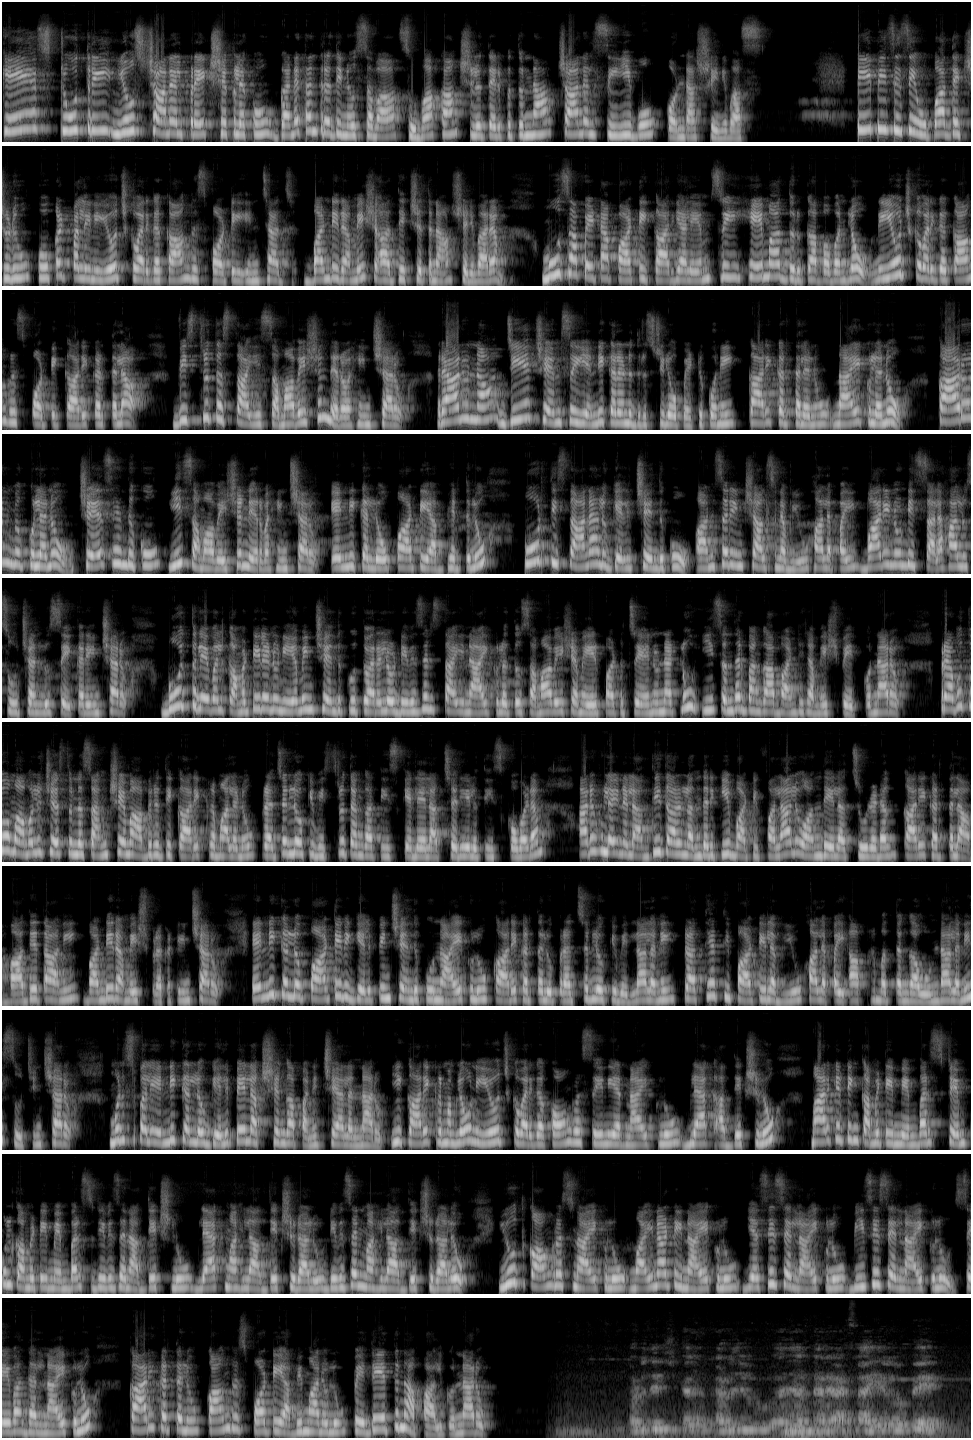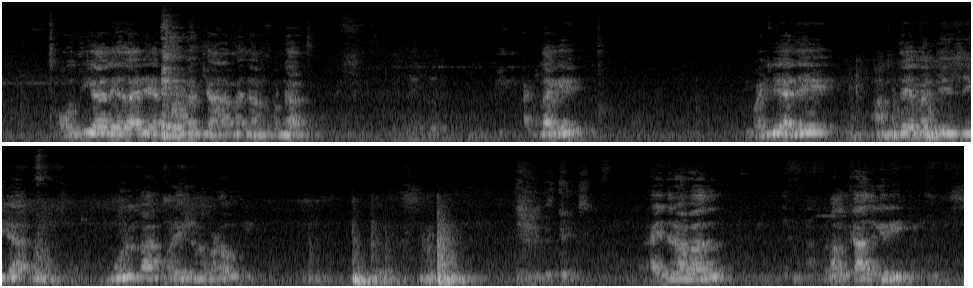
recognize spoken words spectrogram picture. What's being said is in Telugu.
KS two three news channel ప్రేక్షకులకు గణతంత్ర దినోత్సవ శుభాకాంక్షలు తెలుపుతున్న channel CEO Konda Srinivas. TPCC ఉపాధ్యక్షుడు కూకట్పల్లి నియోజకవర్గ కాంగ్రెస్ పార్టీ ఇన్ఛార్జ్ బండి రమేష్ అధ్యక్షతన శనివారం మూసాపేట పార్టీ కార్యాలయం శ్రీ హేమా దుర్గా భవన్లో నియోజకవర్గ కాంగ్రెస్ పార్టీ కార్యకర్తల విస్తృత స్థాయి సమావేశం నిర్వహించారు. రానున్న జీహెచ్ఎంసీ ఎన్నికలను దృష్టిలో పెట్టుకొని కార్యకర్తలను నాయకులను కారోన్ముఖులను చేసేందుకు ఈ సమావేశం నిర్వహించారు. ఎన్నికల్లో పార్టీ అభ్యర్థులు పూర్తి స్థానాలు గెలిచేందుకు అనుసరించాల్సిన వ్యూహాలపై వారి నుండి సలహాలు సూచనలు సేకరించారు. బూత్ లెవెల్ కమిటీలను నియమించేందుకు త్వరలో డివిజన్ స్థాయి నాయకులతో సమావేశం ఏర్పాటు చేయనున్నట్లు ఈ సందర్భంగా బండి రమేష్ పేర్కొన్నారు. ప్రభుత్వం అమలు చేస్తున్న సంక్షేమ అభివృద్ధి కార్యక్రమాలను ప్రజల్లోకి విస్తృతంగా తీసుకెళ్ళేలా చర్యలు తీసుకోవడం అర్హులైన లబ్ధిదారులందరికీ వాటి ఫలాలు అందేలా చూడడం కార్యకర్తల బాధ్యత అని బండి రమేష్ ప్రకటించారు. ఎన్నికల్లో పార్టీని గెలిపించేందుకు నాయకులు కార్యకర్తలు ప్రజల్లోకి వెళ్ళాలని ప్రత్యర్థి పార్టీల వ్యూహాలపై అప్రమత్తంగా ఉండాలని సూచించారు. మున్సిపల్ ఎన్నికల్లో గెలిపే లక్ష్యంగా పనిచేయాలన్నారు. ఈ కార్యక్రమంలో నియోజకవర్గ కాంగ్రెస్ సీనియర్ నాయకులు బ్లాక్ అధ్యక్షులు marketing committee members temple committee members division అధ్యక్షులు బ్లాక్ మహిళా అధ్యక్షురాలు డివిజన్ మహిళా అధ్యక్షురాలు యూత్ కాంగ్రెస్ నాయకులు మైనార్టీ నాయకులు ఎస్సీసెల్ నాయకులు బీసీసీఎల్ నాయకులు సేవాదళ నాయకులు కార్యకర్తలు కాంగ్రెస్ పార్టీ అభిమానులు పెద్ద ఎత్తున పాల్గొన్నారు. కళ్ళు తెరిచి కళ్ళు- అది అట్లా అవుతాయా లేదా అని ఎంతో మంది చాలా మంది అనుకున్నారు. అట్లాగే మళ్ళీ అదే అంత ఎమర్జెన్సీగా మూడు కార్పొరేషన్లు కూడా ఒకటి. హైదరాబాదు మల్కాజ్గిరి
